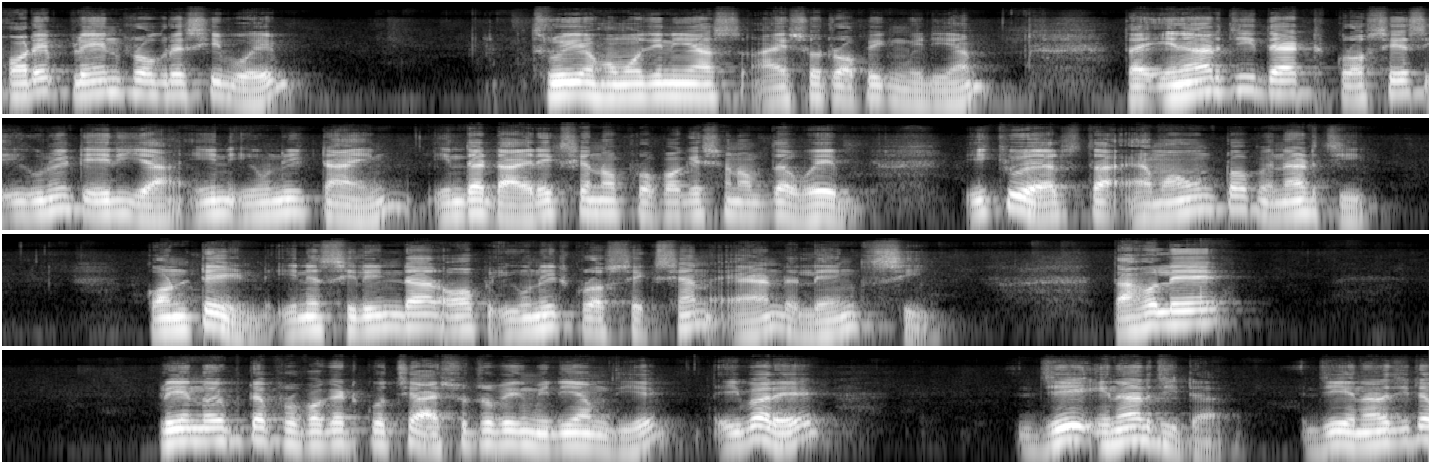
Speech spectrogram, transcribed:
for a plane progressive wave through a homogeneous isotropic medium The energy that crosses unit area in unit time in the direction of propagation of the wave equals the amount of energy contained in a cylinder of unit cross section and length c. তাহলে প্লেন ওয়েভটা প্রোপাগেট করছে আইসোট্রপিক মিডিয়াম দিয়ে এইবারে যে এনার্জিটা যে এনার্জিটা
